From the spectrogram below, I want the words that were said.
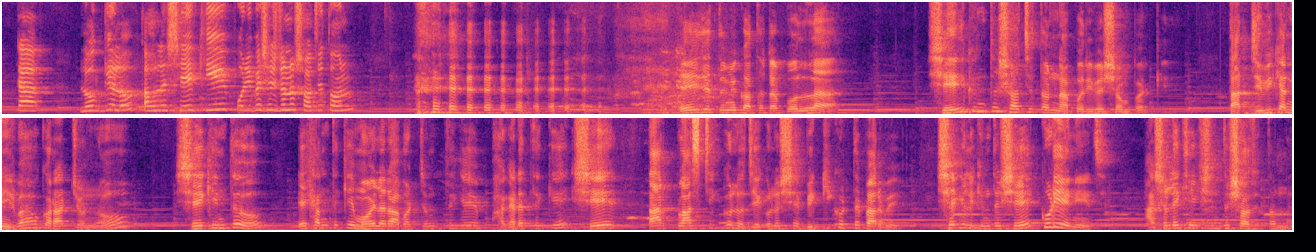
একটা লোক গেল তাহলে সে কি পরিবেশের জন্য সচেতন? এই যে তুমি কথাটা বললা সেই কিন্তু সচেতন না পরিবেশ সম্পর্কে। তার জীবিকা নির্বাহ করার জন্য সে কিন্তু এখান থেকে ময়লার আবর্জন থেকে, ভাগাড়া থেকে সে তার প্লাস্টিকগুলো যেগুলো সে বিক্রি করতে পারবে, সেগুলো কিন্তু সে কুড়িয়ে নিয়েছে। আসলে কি কিন্তু সচেতন না?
